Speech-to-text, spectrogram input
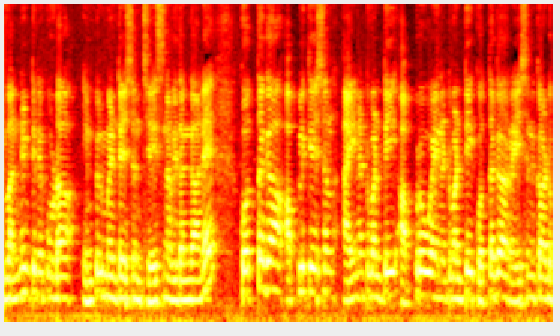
ఇవన్నింటిని కూడా ఇంప్లిమెంటేషన్ చేసిన విధంగానే కొత్తగా అప్లికేషన్ అయినటువంటి అప్రూవ్ అయినటువంటి కొత్తగా రేషన్ కార్డు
